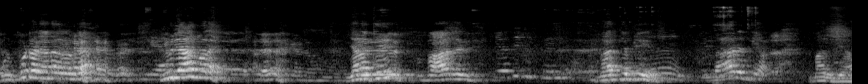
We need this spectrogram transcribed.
உன் கூட்டம் என்ன இருக்காங்க? இவர் யார் மேல? எனக்கு பாரதி. பாரதி எப்படி பாரதியா? பாரதியா?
